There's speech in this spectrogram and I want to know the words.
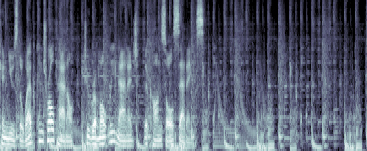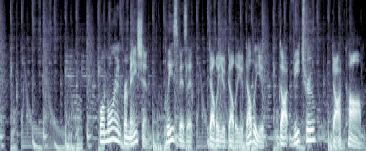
can use the web control panel to remotely manage the console settings. For more information, please visit www.vytru.com.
